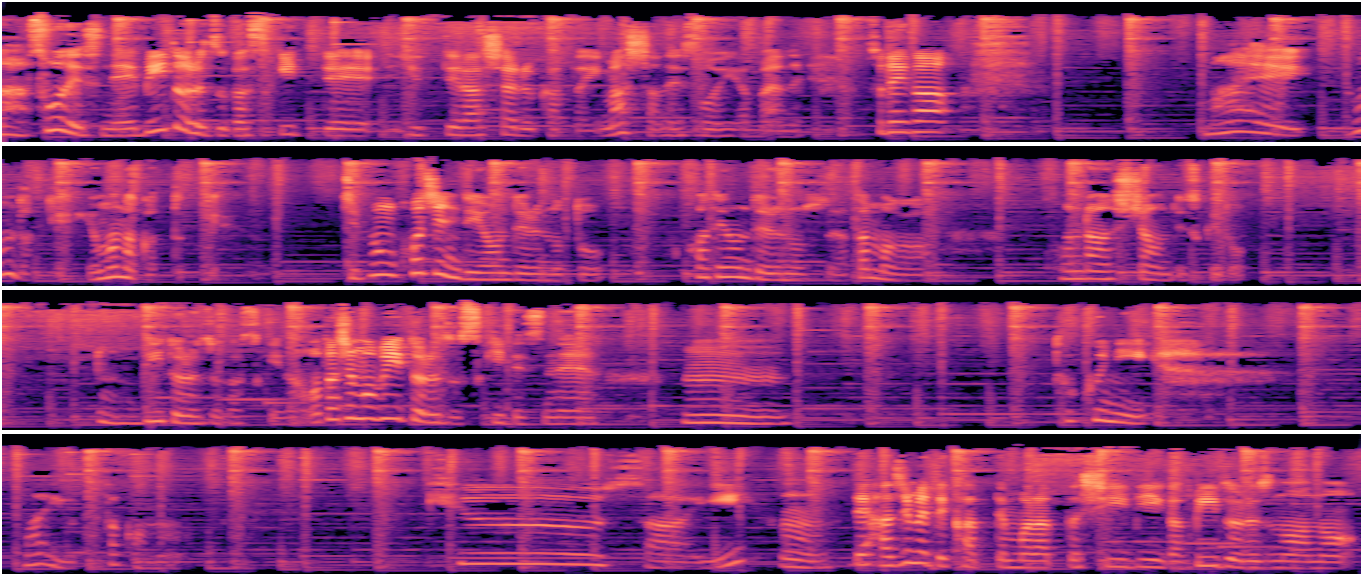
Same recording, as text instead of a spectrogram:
あ、そうですね。ビートルズが好きって言ってらっしゃる方いましたね。そういえばね。それが、前、読んだっけ？読まなかったっけ？自分個人で読んでるのと、他で読んでるのとで頭が混乱しちゃうんですけど。うん、ビートルズが好きな。私もビートルズ好きですね。うん。特に、前言ったかな ?9 歳？うん。で、初めて買ってもらった CD がビートルズのあの、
